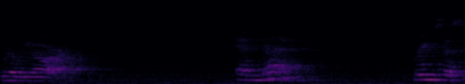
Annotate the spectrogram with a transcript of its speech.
where we are. And then brings us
